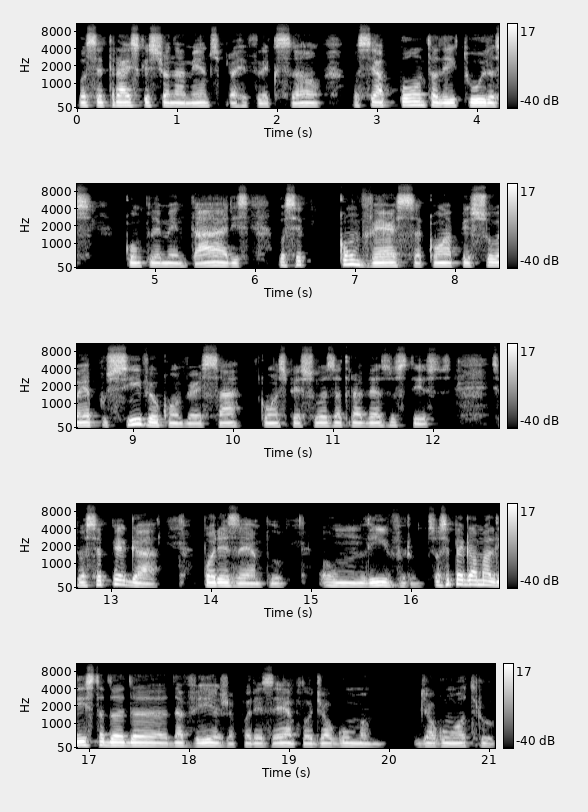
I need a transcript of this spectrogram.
você traz questionamentos para reflexão, você aponta leituras complementares, você conversa com a pessoa, é possível conversar com as pessoas através dos textos. Se você pegar, por exemplo, um livro, se você pegar uma lista da, da, da Veja, por exemplo, ou de alguma de algum outro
